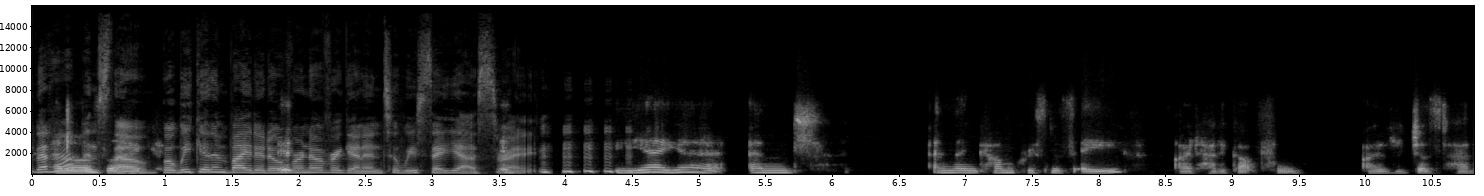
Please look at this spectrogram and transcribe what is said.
That and happens though, like, but we get invited over it, and over again until we say yes, right? yeah, yeah, and and then come Christmas Eve, I'd had a gutful. I'd just had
